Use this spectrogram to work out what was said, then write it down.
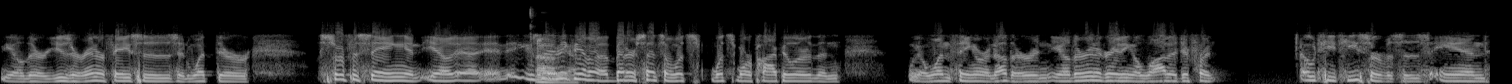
you know, their user interfaces and what they're surfacing, and you know, uh, oh, I think yeah. they have a better sense of what's what's more popular than you know one thing or another, and you know, they're integrating a lot of different OTT services and.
